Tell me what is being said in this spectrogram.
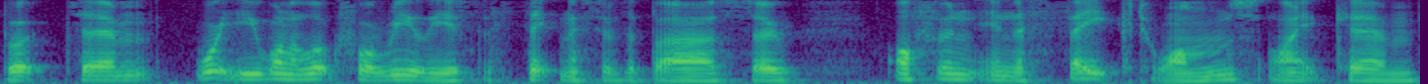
But um, what you want to look for really is the thickness of the bars. So often in the faked ones, like um,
